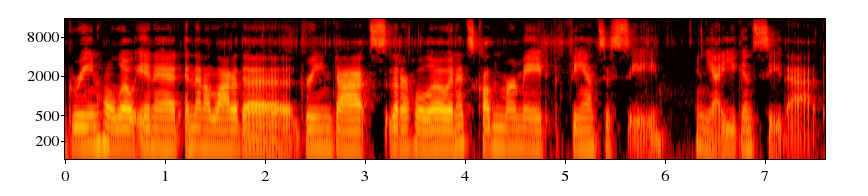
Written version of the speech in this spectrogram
green holo in it and then a lot of the green dots that are holo and it's called Mermaid Fantasy. And yeah, you can see that,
